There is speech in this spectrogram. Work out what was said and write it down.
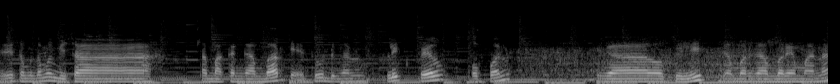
Jadi teman-teman bisa tambahkan gambar yaitu dengan klik file open. Tinggal pilih gambar-gambar yang mana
